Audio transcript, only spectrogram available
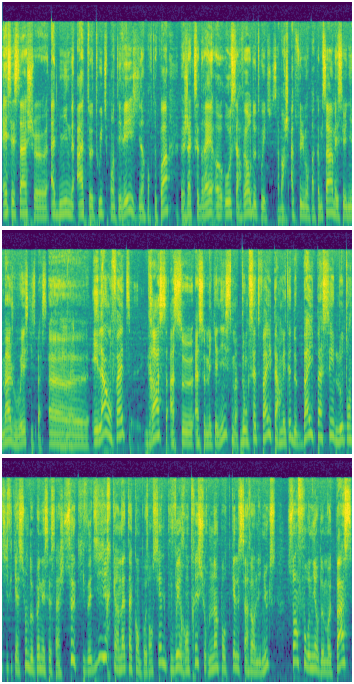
ssh admin at twitch.tv, je dis n'importe quoi, j'accéderai au serveur de Twitch. Ça marche absolument pas comme ça, mais c'est une image, vous voyez ce qui se passe. Et là en fait, grâce à ce, à ce mécanisme, donc cette faille permettait de bypasser l'authentification d'OpenSSH, ce qui veut dire qu'un attaquant potentiel pouvait rentrer sur n'importe quel serveur Linux sans fournir de mot de passe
